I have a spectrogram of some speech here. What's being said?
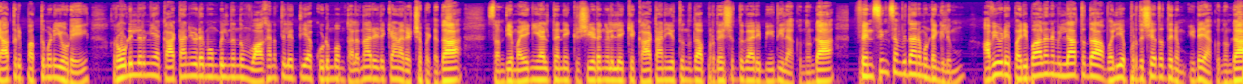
രാത്രി പത്ത് മണിയോടെ റോഡിലിറങ്ങിയ കാട്ടാനയുടെ മുമ്പിൽ നിന്നും വാഹനത്തിലെത്തിയ കുടുംബം തലനാരിഴയ്ക്കാണ് രക്ഷപ്പെട്ടത്. സന്ധ്യ മയങ്ങിയാൽ തന്നെ കൃഷിയിടങ്ങളിലേക്ക് കാട്ടാനയെത്തുന്നത് പ്രദേശത്തുകാരെ ഭീതിയിലാക്കുന്നുണ്ട്. ഫെൻസിംഗ് സംവിധാനമുണ്ടെങ്കിലും അവയുടെ പരിപാലനമില്ലാത്തത് വലിയ പ്രതിഷേധത്തിനും ഇടയാക്കുന്നുണ്ട്.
